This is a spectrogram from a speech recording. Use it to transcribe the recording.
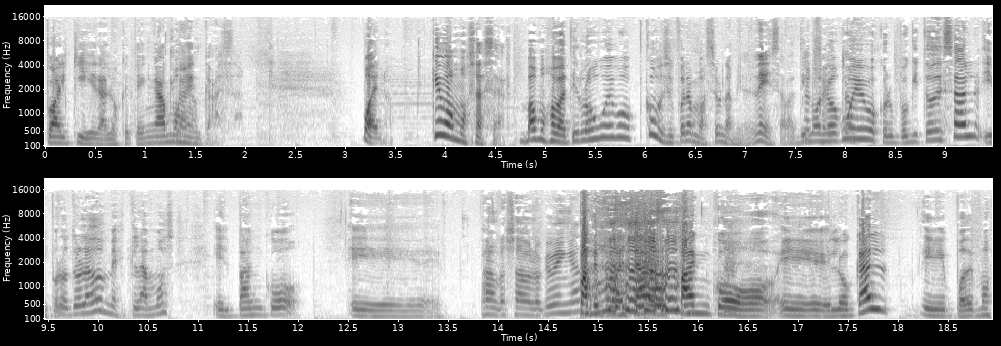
cualquiera, los que tengamos en casa. Bueno, ¿qué vamos a hacer? Vamos a batir los huevos como si fuéramos a hacer una milanesa. Batimos los huevos con un poquito de sal y por otro lado mezclamos el panco eh, Pan rallado, lo que venga. pan rallado, panco eh, local, eh, podemos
